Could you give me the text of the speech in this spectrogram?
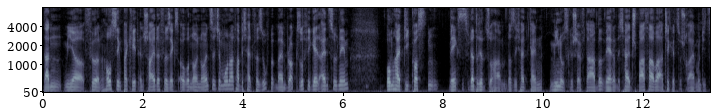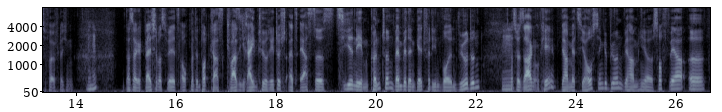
dann mir für ein Hosting-Paket entscheide für 6,99 Euro im Monat, habe ich halt versucht, mit meinem Blog so viel Geld einzunehmen, um halt die Kosten wenigstens wieder drin zu haben, dass ich halt kein Minusgeschäft habe, während ich halt Spaß habe, Artikel zu schreiben und die zu veröffentlichen. Mhm. Das ist ja das gleiche, was wir jetzt auch mit dem Podcast quasi rein theoretisch als erstes Ziel nehmen könnten, wenn wir denn Geld verdienen wollen würden. Mhm. Dass wir sagen, okay, wir haben jetzt hier Hostinggebühren, wir haben hier Software äh,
